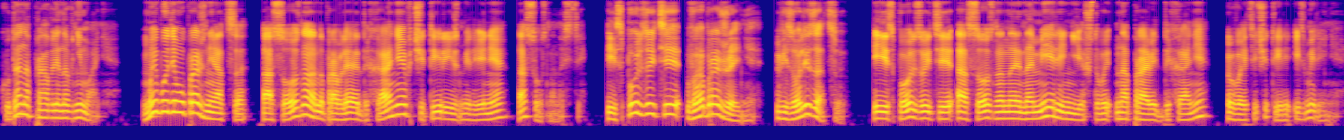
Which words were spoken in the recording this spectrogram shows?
куда направлено внимание. Мы будем упражняться, осознанно направляя дыхание в четыре измерения осознанности. Используйте воображение, визуализацию и используйте осознанное намерение, чтобы направить дыхание в эти четыре измерения.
